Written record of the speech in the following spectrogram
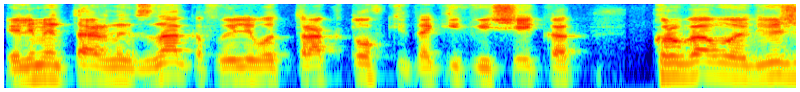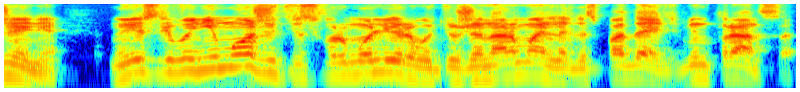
элементарных знаков или вот трактовки таких вещей, как круговое движение. Но если вы не можете сформулировать уже нормально, господа из Минтранса,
